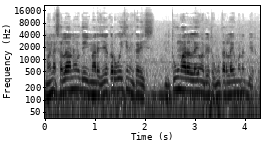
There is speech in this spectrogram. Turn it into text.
મને સલાહ ન દેવી, મારે જે કરવું હોય છે ને કરીશ. તું મારા લાઈવમાં બેઠો, હું તારા લાઈવમાં નથી બેઠો.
